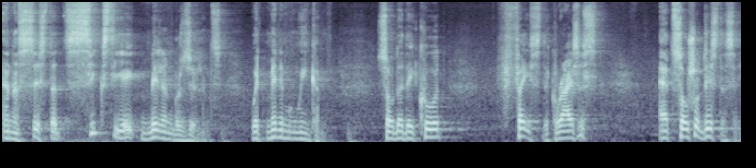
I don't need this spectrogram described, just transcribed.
and assisted 68 million Brazilians with minimum income so that they could face the crisis at social distancing.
